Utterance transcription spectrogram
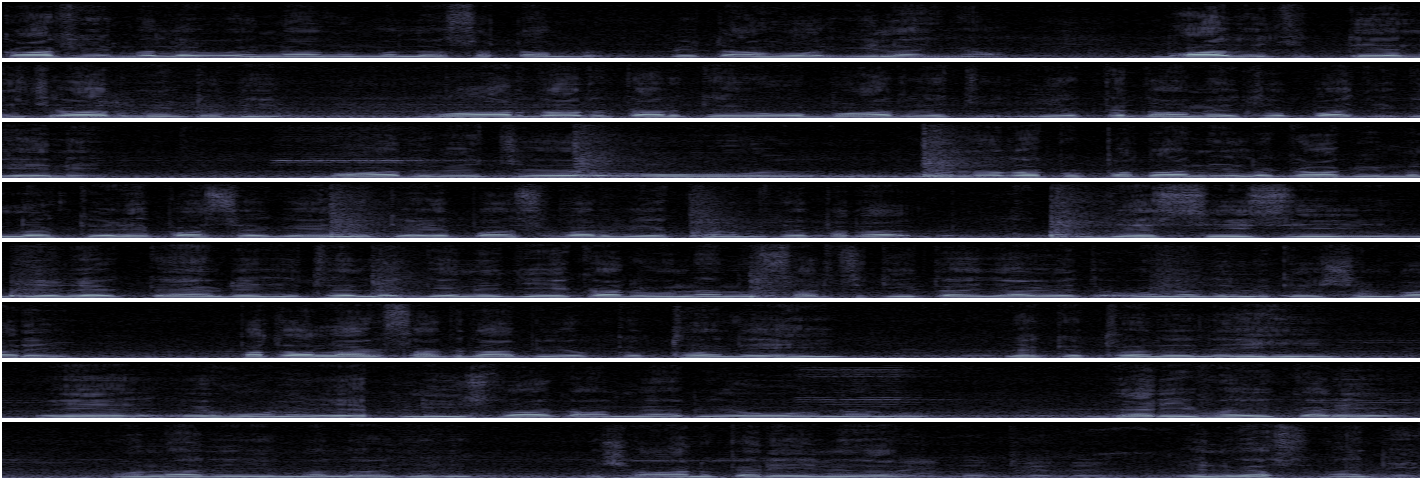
ਕਾਫੀ ਮਤਲਬ ਉਹਨਾਂ ਨੂੰ ਮਤਲਬ ਸੱਟਾਂ ਪੇਟਾਂ ਹੋਰ ਵੀ ਲਾਈਆਂ। ਬਾਅਦ ਵਿੱਚ 3-4 ਮਿੰਟ ਦੀ ਵਾਰਦਾਤ ਕਰਕੇ ਉਹ ਬਾਅਦ ਵਿੱਚ ਇੱਕਦਮ ਇੱਥੋਂ ਭੱਜ ਗਏ ਨੇ। ਬਾਅਦ ਵਿੱਚ ਉਹ, ਉਹਨਾਂ ਦਾ ਕੋਈ ਪਤਾ ਨਹੀਂ ਲੱਗਾ ਵੀ ਮਤਲਬ ਕਿਹੜੇ ਪਾਸੇ ਗਏ ਨੇ, ਕਿਹੜੇ ਪਾਸੇ, ਪਰ ਵੇਖਣ ਤੇ ਪਤਾ ਜੇ ਸੀਸੀ ਜਿਹੜੇ ਕੈਮਰੇ ਜਿੱਥੇ ਲੱਗੇ ਨੇ, ਜੇਕਰ ਉਹਨਾਂ ਨੂੰ ਸਰਚ ਕੀਤਾ ਜਾਵੇ ਤੇ ਉਹਨਾਂ ਦੀ ਲੋਕੇਸ਼ਨ ਬਾਰੇ ਪਤਾ ਲੱਗ ਸਕਦਾ ਵੀ ਉਹ ਕਿੱਥੋਂ ਦੇ ਸੀ ਜਾਂ ਕਿੱਥੋਂ ਦੇ ਨਹੀਂ ਸੀ। ਇਹ ਇਹ ਹੁਣ ਇਹ ਪੁਲਿਸ ਦਾ ਕੰਮ ਹੈ ਵੀ ਉਹ ਉਹਨਾਂ ਨੂੰ ਵੈਰੀਫਾਈ ਕਰੇ ਉਹਨਾਂ ਦੀ ਮਤਲਬ ਜਿਹੜੀ ਪਛਾਣ ਕਰੇ ਇਨਵੈਸਟ ਹਾਂਜੀ।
